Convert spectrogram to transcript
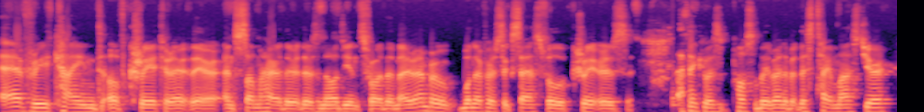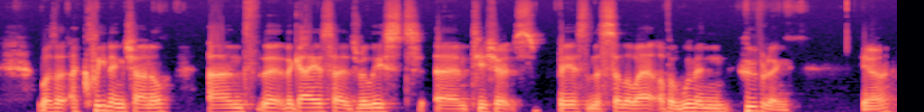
every kind of creator out there, and somehow there, there's an audience for them. I remember one of our successful creators, I think it was possibly around about this time last year, was a, a cleaning channel and the, the guys had released um, t-shirts based on the silhouette of a woman hoovering you know?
